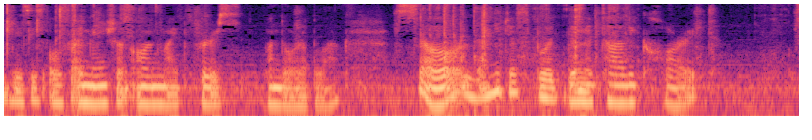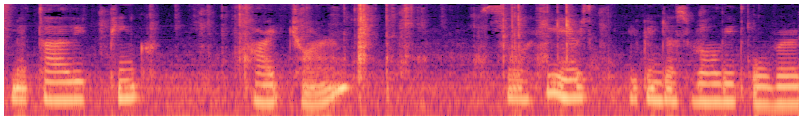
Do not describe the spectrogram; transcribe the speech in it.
This is also I mentioned on my first Pandora vlog. So let me just put the metallic heart. Metallic pink heart charm. So here you can just roll it over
